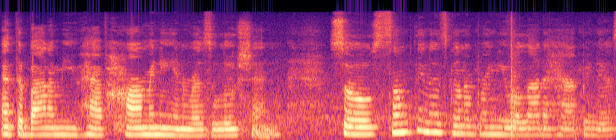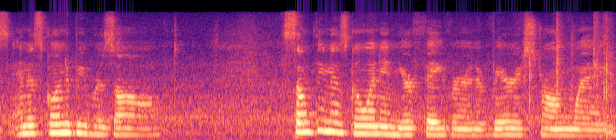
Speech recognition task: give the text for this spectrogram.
At the bottom you have harmony and resolution. So something is going to bring you a lot of happiness and it's going to be resolved. Something is going in your favor in a very strong way.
